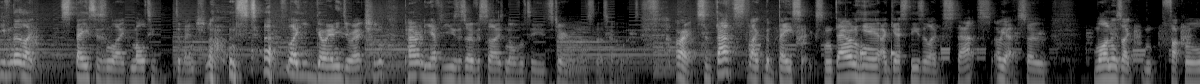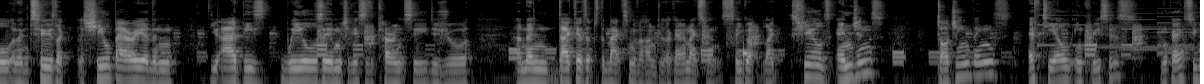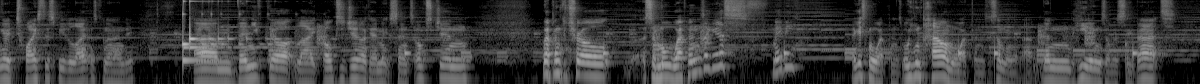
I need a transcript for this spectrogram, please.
even though, like, space isn't, like, multi-dimensional and stuff, like, you can go any direction, apparently you have to use this oversized novelty steering wheel, so that's how it works. Alright, so that's, like, the basics. And down here, I guess these are, like, the stats. Oh, yeah, so one is, like, fuck all, and then two is, like, a shield barrier, then you add these wheels in, which I guess is the currency du jour and then that gets up to the maximum of 100. Okay, that makes sense. So you got like shields, engines, dodging things, FTL increases. Okay, so you can go twice the speed of light. That's kind of handy. Um, then you've got like oxygen. Okay, makes sense. Oxygen, weapon control. So more weapons, I guess. Maybe. I guess more weapons, or you can power more weapons, or something like that. Then healing's obviously that.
